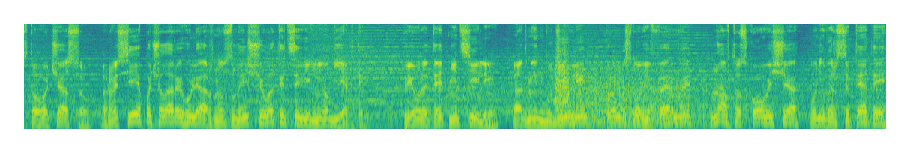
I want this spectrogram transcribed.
З того часу Росія почала регулярно знищувати цивільні об'єкти, пріоритетні цілі, адмінбудівлі, промислові ферми, нафтосховища, університети,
